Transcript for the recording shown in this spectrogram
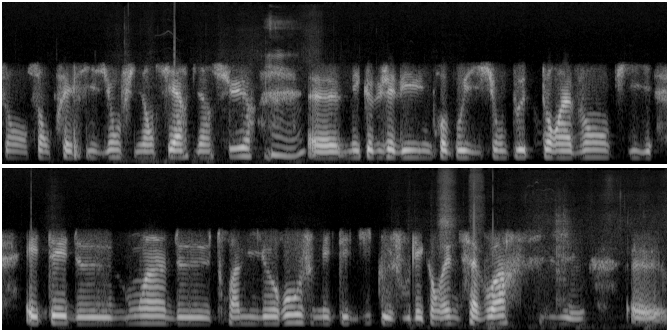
sans, sans, précision financière bien sûr, mmh. euh, mais comme j'avais eu une proposition peu de temps avant qui était de moins de 3000 euros, je m'étais dit que je voulais quand même savoir si euh,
